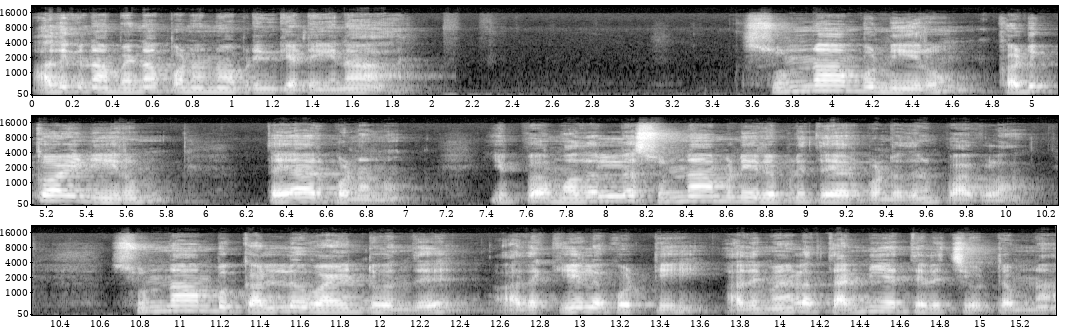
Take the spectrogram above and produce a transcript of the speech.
அதுக்கு நம்ம என்ன பண்ணணும் அப்படின்னு கேட்டிங்கன்னா சுண்ணாம்பு நீரும் கடுக்காய் நீரும் தயார் பண்ணணும். இப்போ முதல்ல சுண்ணாம்பு நீர் எப்படி தயார் பண்ணுறதுன்னு பார்க்கலாம். சுண்ணாம்பு கல் வாங்கிட்டு வந்து அதை கீழே கொட்டி அது மேலே தண்ணியை தெளித்து விட்டோம்னா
